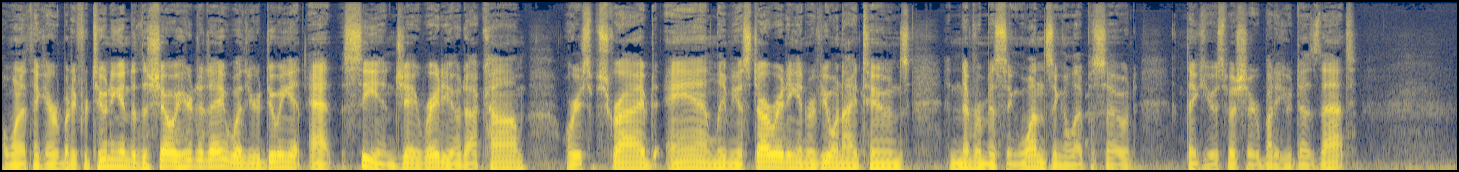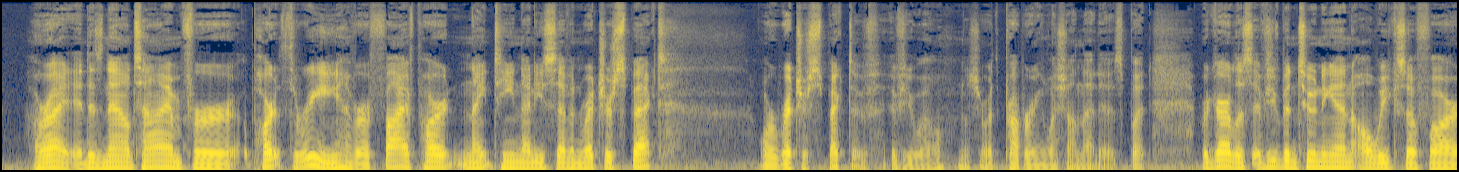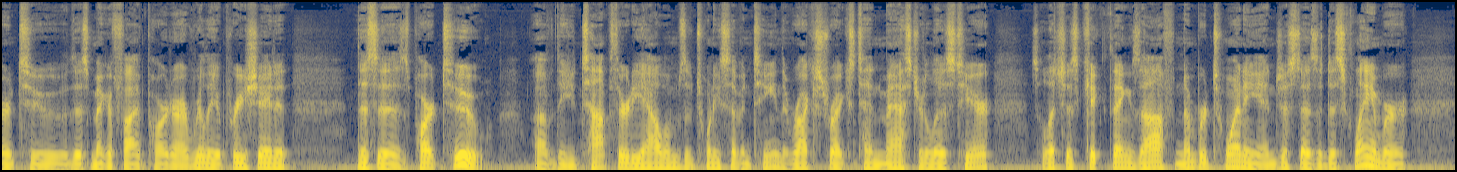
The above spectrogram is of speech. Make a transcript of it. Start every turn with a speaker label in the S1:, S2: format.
S1: I want to thank everybody for tuning into the show here today, whether you're doing it at cnjradio.com or you're subscribed and leaving a star rating and review on iTunes and never missing one single episode. Thank you, especially everybody who does that. All right, it is now time for part three of our five part 1997 retrospect or retrospective, if you will. I'm not sure what the proper English on that is, but regardless, if you've been tuning in all week so far to this Mega 5 parter, I really appreciate it. This is part two of the top 30 albums of 2017, the Rock Strikes 10 master list here. So let's just kick things off. Number 20, and just as a disclaimer,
